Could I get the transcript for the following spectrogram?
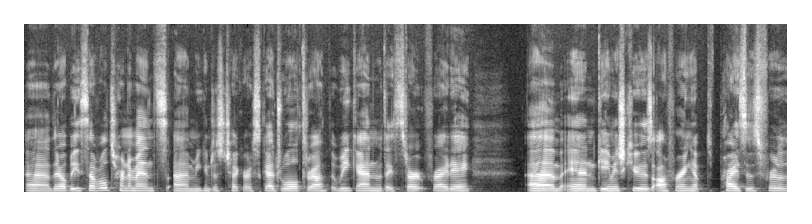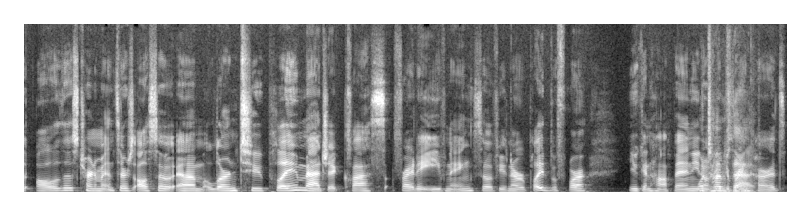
uh, there'll be several tournaments. Um, you can just check our schedule throughout the weekend. They start Friday. Um, and Game HQ is offering up the prizes for all of those tournaments. There's also um, a Learn to Play Magic class Friday evening. So if you've never played before, you can hop in. You What don't need to bring that? cards.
